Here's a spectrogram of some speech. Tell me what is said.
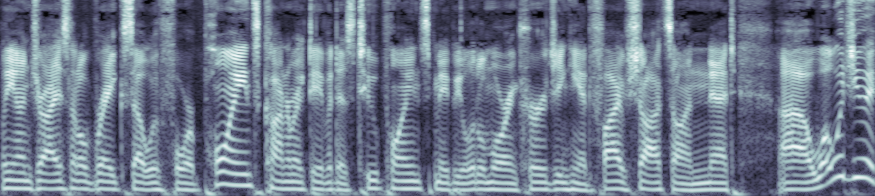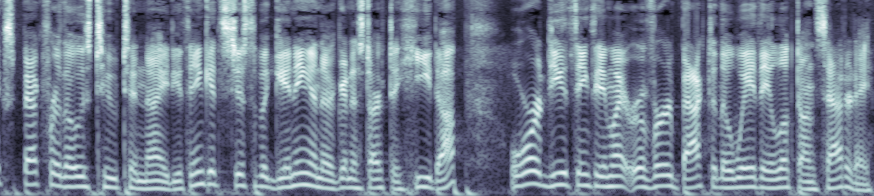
Leon Draisaitl breaks out with four points. Connor McDavid has two points, maybe a little more encouraging. He had five shots on net. Uh, what would you expect for those two tonight? Do you think it's just the beginning and they're going to start to heat up? Or do you think they might revert back to the way they looked on Saturday?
